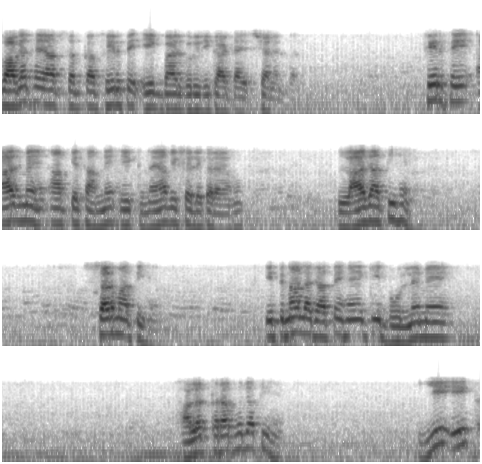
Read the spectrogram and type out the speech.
स्वागत है आप सबका फिर से एक बार गुरु जी का अड्डा इस चैनल पर। फिर से आज मैं आपके सामने एक नया विषय लेकर आया हूँ। लाज आती है? शर्म आती है? इतना लजाते हैं कि बोलने में हालत खराब हो जाती है। ये एक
